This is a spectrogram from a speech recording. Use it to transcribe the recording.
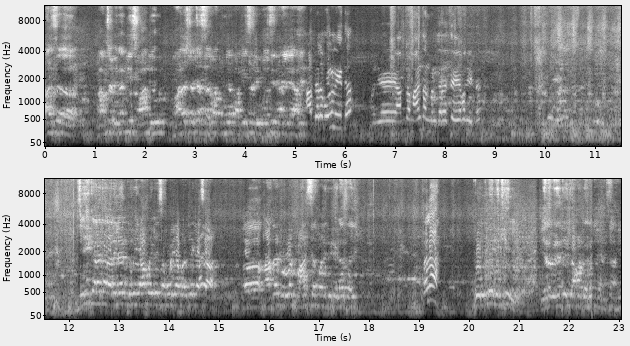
आज आमच्या विनंतीस मान देऊन महाराष्ट्राच्या सर्वात मोठ्या पाठीसाठी उपस्थित राहिलेले आहेत. आपल्याला बोलून इथं? म्हणजे आमचा मान सन्मान करायचं आहे हे बघा इथं. जेही कलाकार आलेले आहेत तुम्ही या पहिले समोर या प्रत्येकाचा आदरपूर्वक मान सन्मानित केला जाईल. चला. कोकणी निखिल याला विनंती आहे की आपण गौरव यांचं आहे.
